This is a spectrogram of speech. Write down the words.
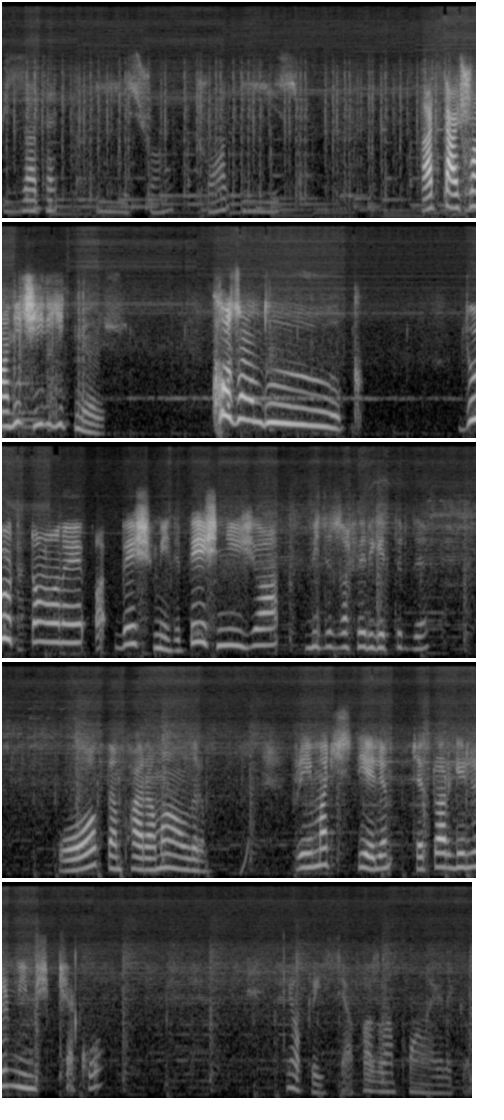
Biz zaten iyiyiz şu an. Şu an iyiyiz. Hatta şu an hiç iyi gitmiyoruz. Kazandık. 4 tane 5 miydi? 5 ninja bize zaferi getirdi. Hop ben paramı alırım. Rematch isteyelim. Tekrar gelir miymiş Keko? Yok reis ya fazladan puana gerek yok.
